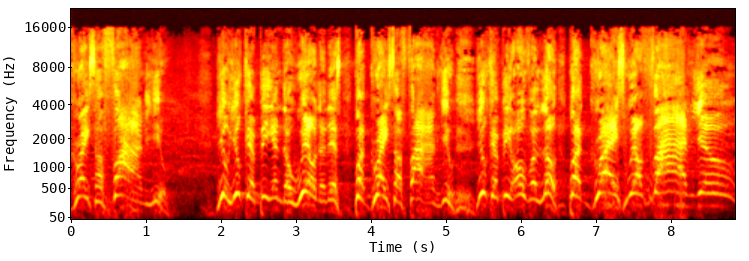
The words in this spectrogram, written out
Grace will find you. You, you can be in the wilderness, but grace will find you. You can be overlooked, but grace will find you.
